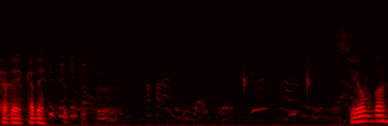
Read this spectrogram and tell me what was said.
Cadê? Cadê? Silva.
